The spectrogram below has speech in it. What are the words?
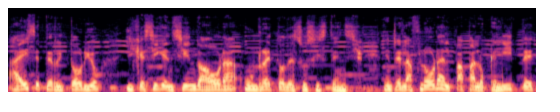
a ese territorio y que siguen siendo ahora un reto de subsistencia. Entre la flora, el papaloquelite,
